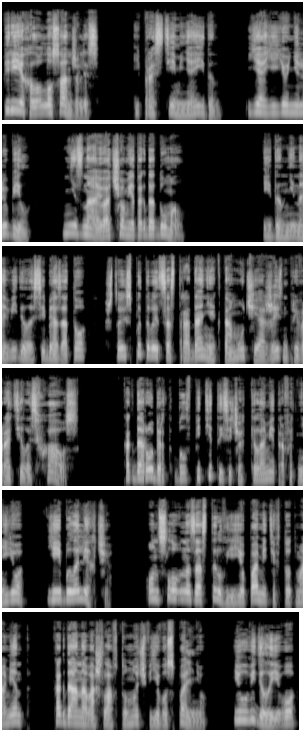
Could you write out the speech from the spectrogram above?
Переехала в Лос-Анджелес. И прости меня, Иден, я ее не любил. Не знаю, о чем я тогда думал. Иден ненавидела себя за то, что испытывает сострадание к тому, чья жизнь превратилась в хаос. Когда Роберт был в пяти тысячах километров от нее, ей было легче. Он словно застыл в ее памяти в тот момент, когда она вошла в ту ночь в его спальню и увидела его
